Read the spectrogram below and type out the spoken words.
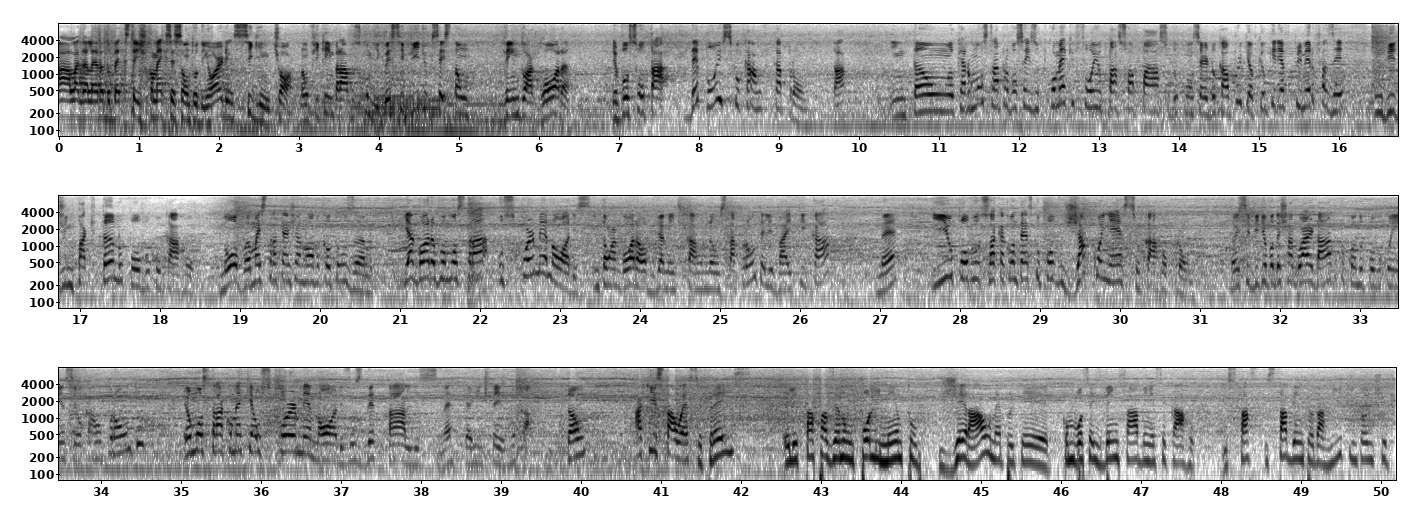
Fala galera do backstage, como é que vocês estão? Tudo em ordem? Seguinte, ó, não fiquem bravos comigo. Esse vídeo que vocês estão vendo agora, eu vou soltar depois que o carro ficar pronto, tá? Então eu quero mostrar pra vocês como é que foi o passo a passo do conserto do carro. Por quê? Porque eu queria primeiro fazer um vídeo impactando o povo com o carro novo. É uma estratégia nova que eu tô usando. E agora eu vou mostrar os pormenores. Então agora, obviamente, o carro não está pronto, ele vai ficar, né? E o povo, só que acontece que o povo já conhece o carro pronto. Então esse vídeo eu vou deixar guardado para quando o povo conhecer o carro pronto, eu mostrar como é que é os pormenores, os detalhes, né, que a gente fez no carro. Então, aqui está o S3, ele está fazendo um polimento geral, né, porque como vocês bem sabem, esse carro está, está dentro da RIF, então a gente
